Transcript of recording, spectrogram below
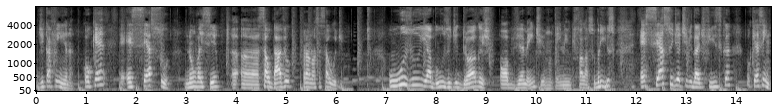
de cafeína. Qualquer excesso não vai ser uh, uh, saudável para a nossa saúde. O uso e abuso de drogas, obviamente, eu não tenho nem o que falar sobre isso. Excesso de atividade física, porque assim,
